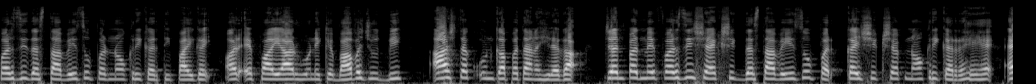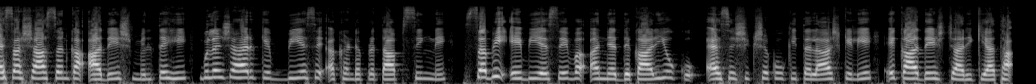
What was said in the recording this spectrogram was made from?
फर्जी दस्तावेजों पर नौकरी करती पाई गई और एफआईआर होने के बावजूद भी आज तक उनका पता नहीं लगा। जनपद में फर्जी शैक्षिक दस्तावेजों पर कई शिक्षक नौकरी कर रहे हैं। ऐसा शासन का आदेश मिलते ही बुलंदशहर के बीएसए अखंड प्रताप सिंह ने सभी एबीएसए व अन्य अधिकारियों को ऐसे शिक्षकों की तलाश के लिए एक आदेश जारी किया था,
